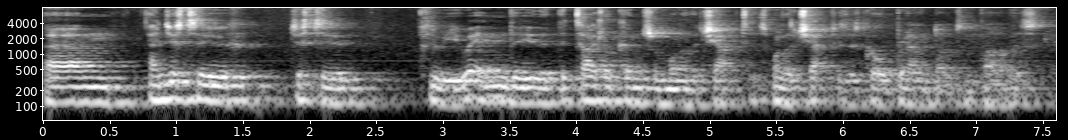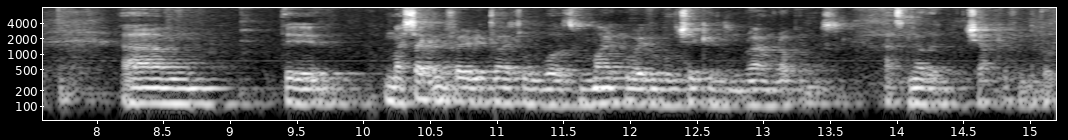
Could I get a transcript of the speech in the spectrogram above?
Um, and just to just to clue you in, the, the, the, title comes from one of the chapters. One of the chapters is called Brown Dogs and Barbers. Um, the, my second favourite title was Microwavable Chickens and Round Robins. That's another chapter from the book.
